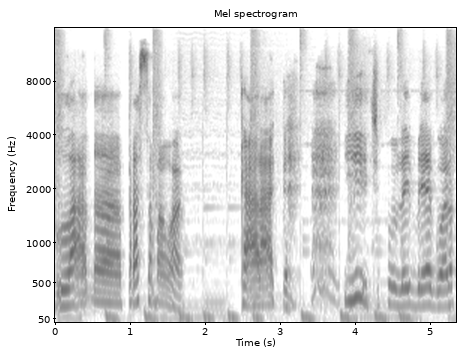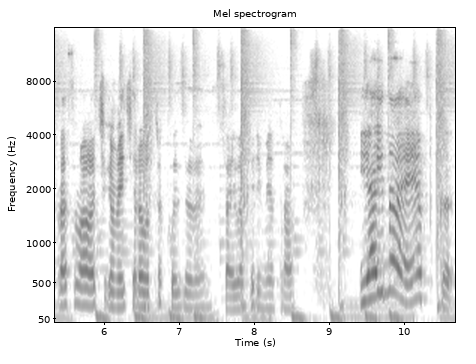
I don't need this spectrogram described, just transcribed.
lá na Praça Mauá. Caraca! E, tipo, lembrei agora, a Praça Mauá antigamente era outra coisa, né? Saiu a perimetral. E aí, na época,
